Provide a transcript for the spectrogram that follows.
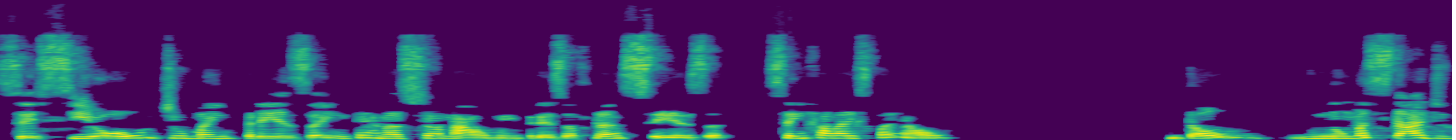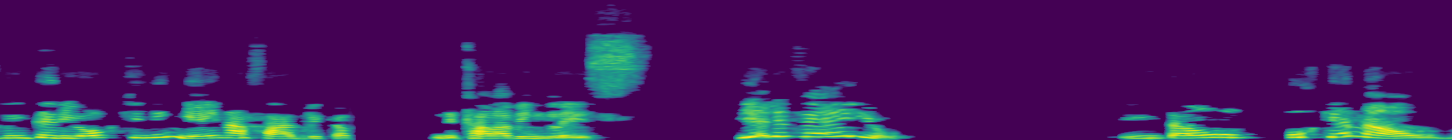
ser CEO de uma empresa internacional, uma empresa francesa, sem falar espanhol. Então, numa cidade do interior que ninguém na fábrica falava inglês. E ele veio. Então, por que não?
